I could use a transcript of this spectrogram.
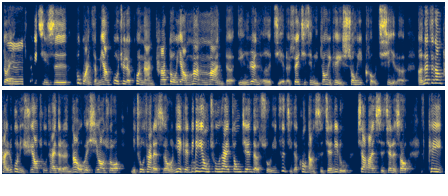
对，所以其实不管怎么样，过去的困难它都要慢慢的迎刃而解了。所以其实你终于可以松一口气了。呃，那这张牌，如果你需要出差的人，那我会希望说，你出差的时候，你也可以利用出差中间的属于自己的空档时间，例如下班时间的时候，可以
